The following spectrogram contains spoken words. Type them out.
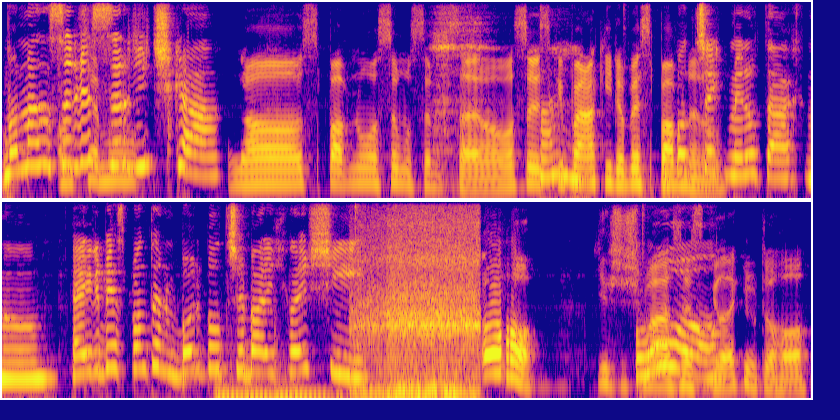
On, on má zase dvě mu, srdíčka. No, spavnulo se mu srdce, no. Vlastně vždycky po nějaký době spavne, Po třech no. minutách, no. Hej, kdyby aspoň ten bod byl třeba rychlejší. Oho! Ježiš, má oh. hezky leknu toho.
